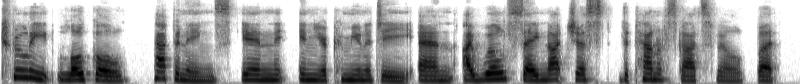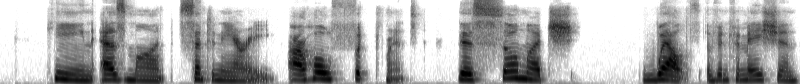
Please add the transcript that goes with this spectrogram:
truly local happenings in in your community. And i will say not just the town of scottsville but keene esmont centenary our whole footprint. There's so much wealth of information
